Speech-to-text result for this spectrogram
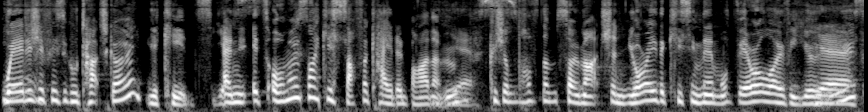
where does your physical touch go? Your kids. And it's almost like you're suffocated by them Yes. because you love them so much and you're either kissing them or they're all over you. Yes.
